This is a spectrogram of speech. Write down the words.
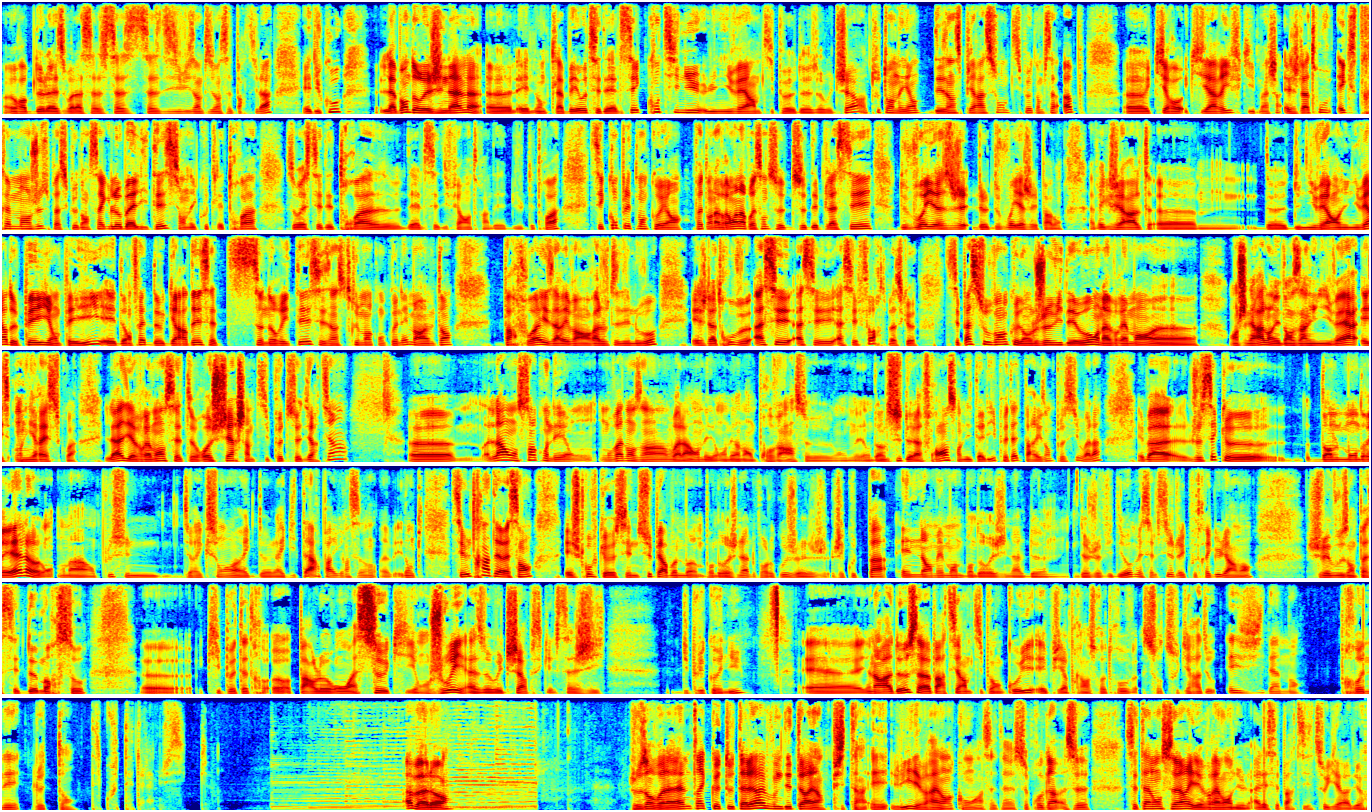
Europe de l'Est. Voilà, ça, ça- se divise un petit peu dans cette partie-là. Et du coup, la bande originale euh, et donc la BO de ces DLC continue l'univers un petit peu de The Witcher, tout en ayant des inspirations un petit peu comme ça, hop, euh, qui, qui arrivent, qui machin. Et je la trouve extrêmement juste parce que dans sa globalité, si on écoute les trois OST des trois euh, DLC différentes, enfin des, des trois, c'est complètement cohérent. En fait, on a vraiment l'impression de se, déplacer, de voyager, de, voyager, pardon, avec Gérald euh, d'univers en univers, de pays en pays, et en fait de garder cette sonorité, ces instruments qu'on connaît, mais en même temps, parfois, ils arrivent à en rajouter des nouveaux. Et je la trouve assez, assez, assez forte parce que c'est pas souvent que dans le jeu vidéo, on a vraiment, euh, en général, on est dans un univers et on y reste quoi. Là, il y a vraiment cette recherche un petit peu de se dire tiens. euh, là, on sent qu'on est, on, va dans un, voilà, on est, on est en province, euh, on est dans le sud de la France, en Italie peut-être par exemple aussi, voilà. Et ben, je sais que dans le monde réel, on a en plus une direction avec de la guitare par exemple, et donc c'est ultra intéressant. Et je trouve que c'est une super bonne ban- bande originale. Pour le coup, je j'écoute pas énormément de bandes originales de, jeux vidéo, mais celle-ci, je l'écoute régulièrement. Je vais vous en passer deux morceaux euh, qui peut-être euh, parleront à ceux qui ont joué à The Witcher, parce qu'il s'agit du plus connu. Euh, Il y en aura deux, ça va partir un petit peu en couille, et puis après on se retrouve sur Tsugi Radio. Évidemment, prenez le temps d'écouter de la musique. Ah bah alors je vous envoie la même track que tout à l'heure et vous me dites rien. Putain, et lui, il est vraiment con. hein, cet, ce programme, ce- cet annonceur, il est vraiment nul. Allez, c'est parti, Tsugi Radio.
